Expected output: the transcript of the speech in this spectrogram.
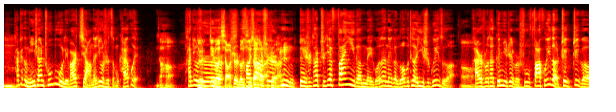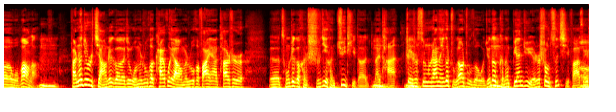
嗯他这个《民权初步》里边讲的就是怎么开会，啊，他就就是这种小事都好，像是对，是他直接翻译的美国的那个罗伯特议事规则，哦，还是说他根据这本书发挥的？这这个我忘了，嗯嗯反正就是讲这个，就是我们如何开会啊，我们如何发言啊，他是。呃，从这个很实际、很具体的来谈，嗯这是孙中山的一个主要著作。我觉得可能编剧也是受此启发，所以哦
